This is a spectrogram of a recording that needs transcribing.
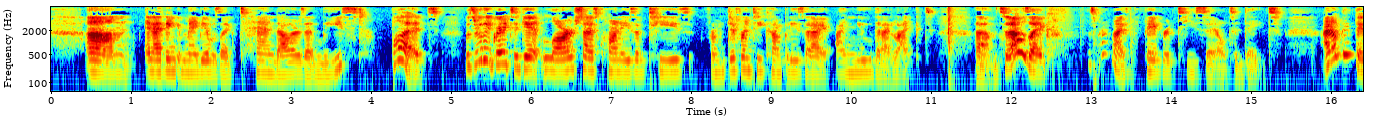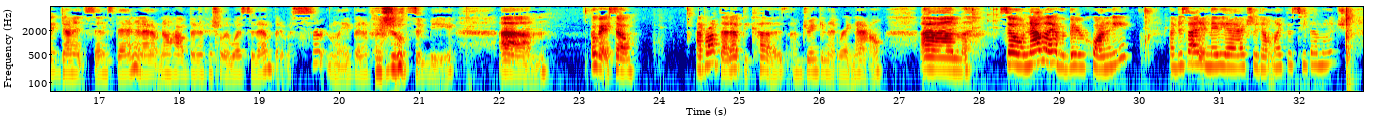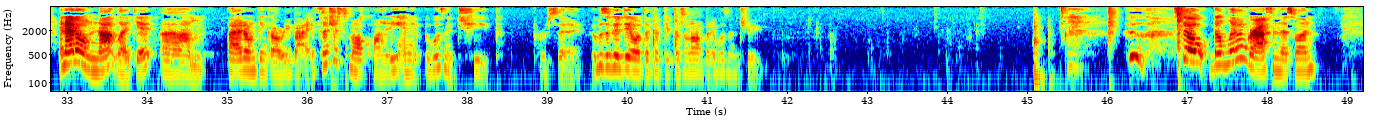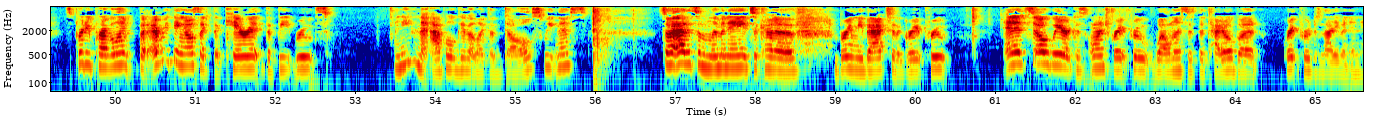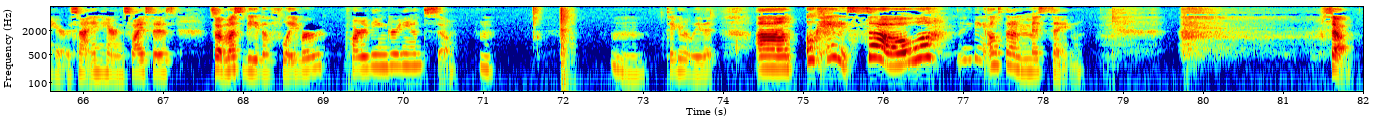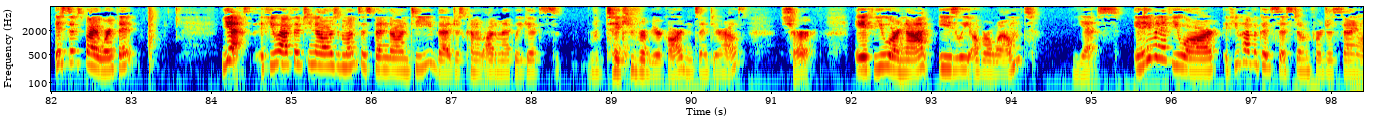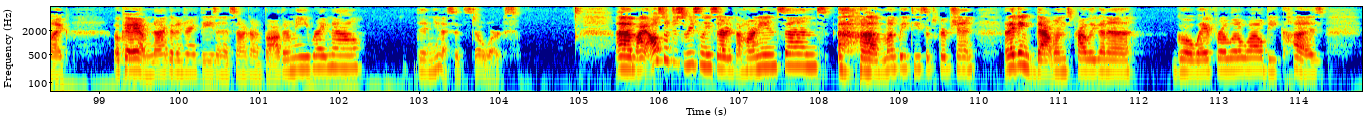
Um, and I think maybe it was like $10 at least. But it was really great to get large size quantities of teas from different tea companies that I, I knew that I liked. Um, so that was like, it was probably my favorite tea sale to date. I don't think they've done it since then, and I don't know how beneficial it was to them, but it was certainly beneficial to me. Um, okay, so I brought that up because I'm drinking it right now. Um, so now that I have a bigger quantity, I've decided maybe I actually don't like this tea that much. And I don't not like it, um, but I don't think I'll rebuy it. It's such a small quantity, and it, it wasn't cheap, per se. It was a good deal with the 50% off, but it wasn't cheap. Whew. So, the lemongrass in this one is pretty prevalent, but everything else, like the carrot, the beetroots, and even the apple give it like a dull sweetness. So I added some lemonade to kind of bring me back to the grapefruit. And it's so weird because orange grapefruit wellness is the title, but grapefruit is not even in here. It's not in here in slices. So it must be the flavor part of the ingredient. So, hmm. Hmm. Take it or leave it. Um, okay, so anything else that I'm missing? So, is Sips By worth it? Yes, if you have $15 a month to spend on tea, that just kind of automatically gets taken from your card and sent to your house. Sure. If you are not easily overwhelmed, yes. And even if you are, if you have a good system for just saying like, okay, I'm not going to drink these and it's not going to bother me right now, then yes, it still works. Um, I also just recently started the Harney and Sons uh, monthly tea subscription. And I think that one's probably going to go away for a little while because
